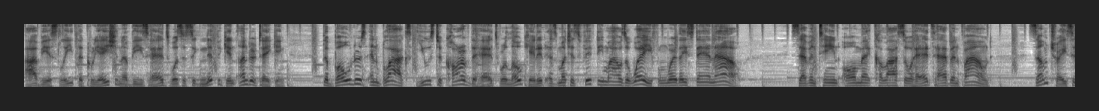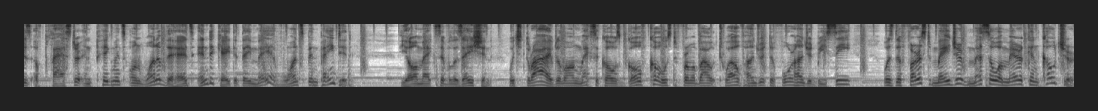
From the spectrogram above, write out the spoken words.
Obviously, the creation of these heads was a significant undertaking. The boulders and blocks used to carve the heads were located as much as 50 miles away from where they stand now. 17 Olmec colossal heads have been found. Some traces of plaster and pigments on one of the heads indicate that they may have once been painted. The Olmec civilization, which thrived along Mexico's Gulf Coast from about 1200 to 400 BC, was the first major Mesoamerican culture.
